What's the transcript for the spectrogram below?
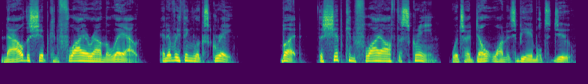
Now the ship can fly around the layout, and everything looks great, but the ship can fly off the screen, which I don't want it to be able to do.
